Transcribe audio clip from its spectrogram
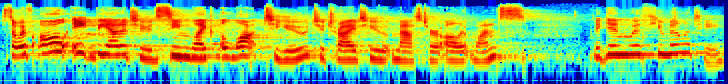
So, if all eight Beatitudes seem like a lot to you to try to master all at once, begin with humility,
